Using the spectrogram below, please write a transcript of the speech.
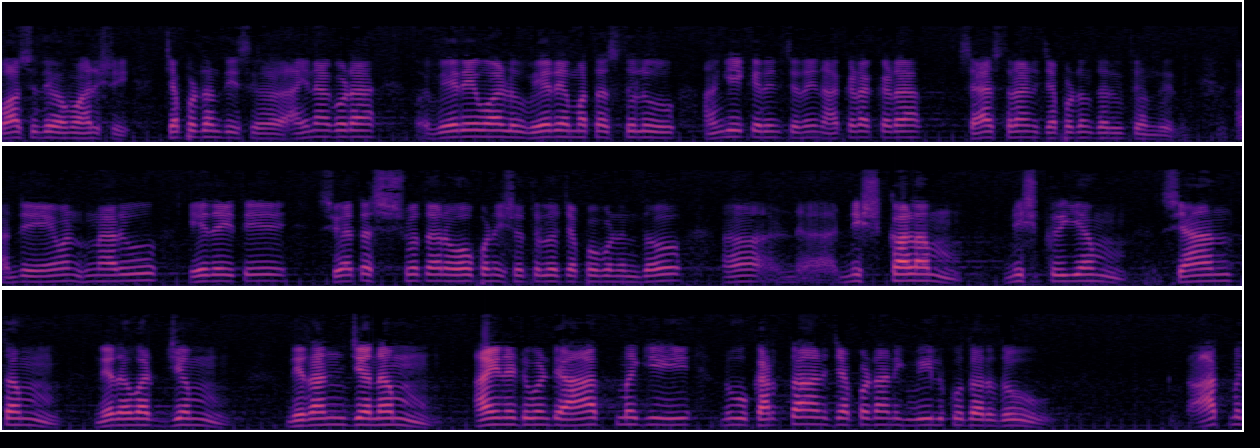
వాసుదేవ మహర్షి చెప్పడం తీసుకు అయినా కూడా వేరే వాళ్ళు వేరే మతస్థులు అంగీకరించలేని అక్కడక్కడ శాస్త్రాన్ని చెప్పడం జరుగుతుంది. అంటే ఏమంటున్నారు? ఏదైతే శ్వేతశ్వతర ఉపనిషత్తులో చెప్పబడిందో నిష్కళం నిష్క్రియం శాంతం నిరవర్జ్యం నిరంజనం అయినటువంటి ఆత్మకి నువ్వు కర్త అని చెప్పడానికి వీలు కుదరదు. ఆత్మ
